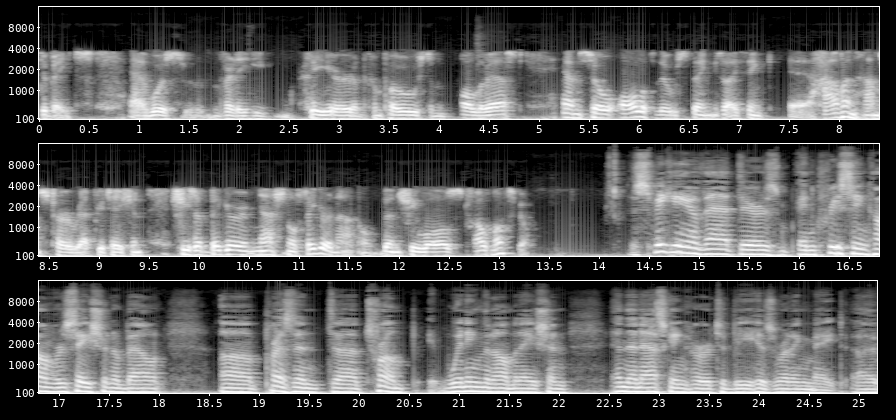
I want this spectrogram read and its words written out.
debates, uh, was very clear and composed and all the rest. And so all of those things, I think, uh, have enhanced her reputation. She's a bigger national figure now than she was 12 months ago. Speaking of that, there's increasing conversation about uh, President uh, Trump winning the nomination and then asking her to be his running mate. Uh,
